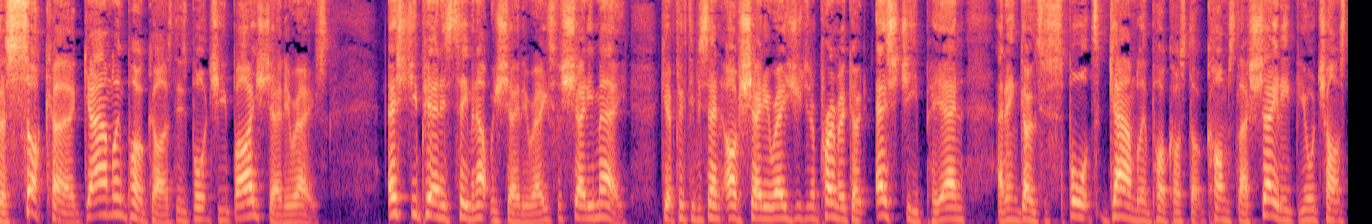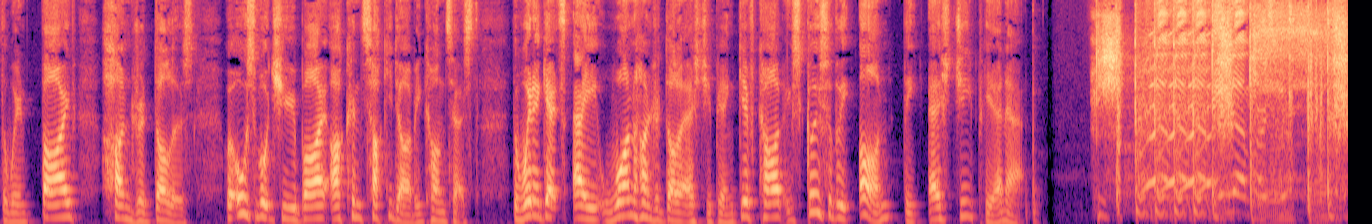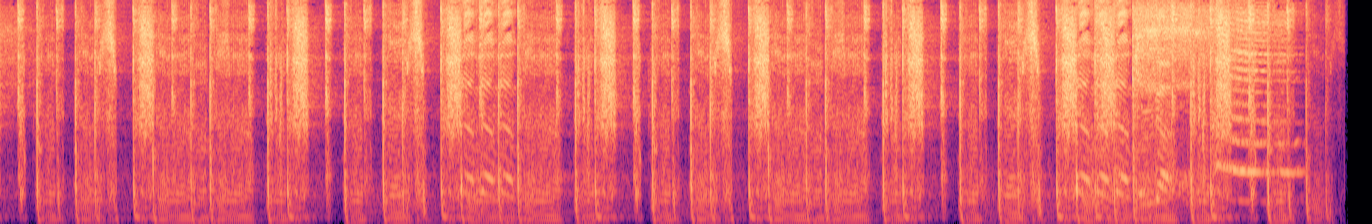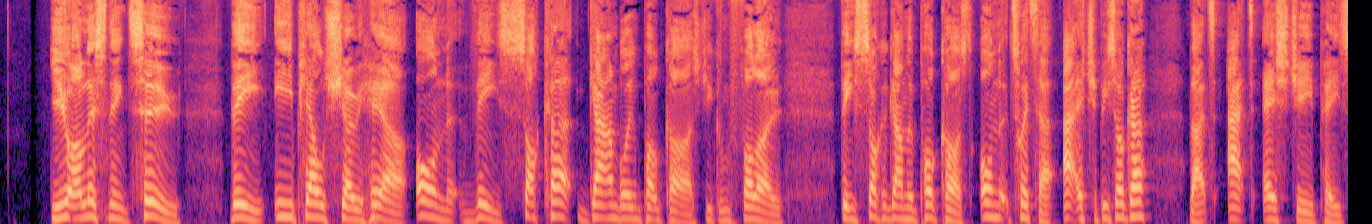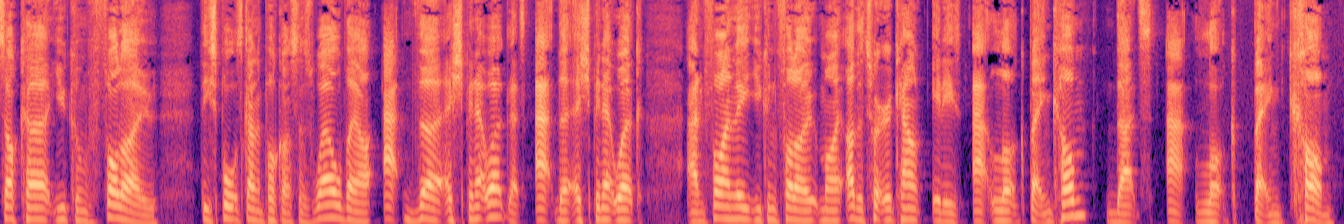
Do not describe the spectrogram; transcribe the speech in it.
The Soccer Gambling Podcast is brought to you by Shady Rays. SGPN is teaming up with Shady Rays for Shady May. Get 50% off Shady Rays using the promo code SGPN and then go to sportsgamblingpodcast.com slash shady for your chance to win $500. We're also brought to you by our Kentucky Derby contest. The winner gets a $100 SGPN gift card exclusively on the SGPN app. You are listening to the EPL show here on the Soccer Gambling Podcast. You can follow the Soccer Gambling Podcast on Twitter at SGP Soccer. That's at SGP Soccer. You can follow the Sports Gambling Podcast as well. They are at the SGP Network. That's at the SGP Network. And finally, you can follow my other Twitter account. It is at LockBettingCom. That's at LockBettingCom.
